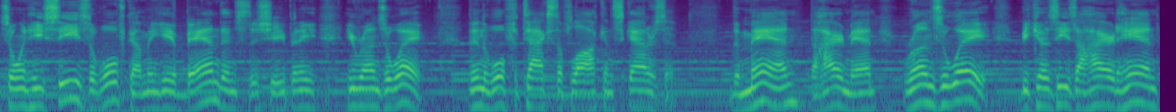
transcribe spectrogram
So when he sees the wolf coming, he abandons the sheep and he, he runs away. Then the wolf attacks the flock and scatters it. The man, the hired man, runs away because he's a hired hand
